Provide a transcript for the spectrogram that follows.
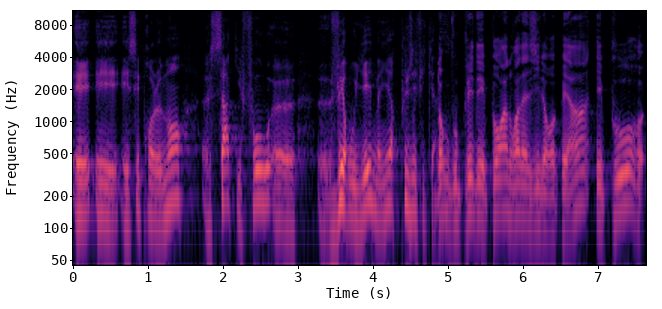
Et, c'est probablement euh, ça qu'il faut euh, verrouiller de manière plus efficace. Donc vous plaidez pour un droit d'asile européen et pour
